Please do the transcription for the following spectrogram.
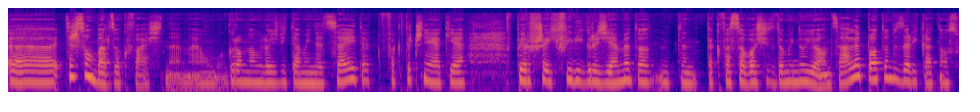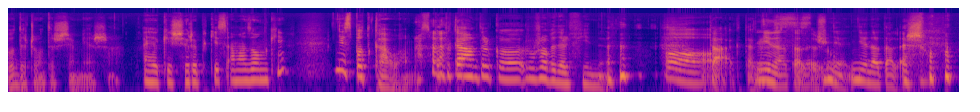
E, też są bardzo kwaśne, mają ogromną ilość witaminy C i tak faktycznie jak je w pierwszej chwili gryziemy, to ten, ta kwasowość jest dominująca, ale potem z delikatną słodyczą też się miesza. A jakieś rybki z Amazonki? Nie spotkałam. Spotkałam tylko różowe delfiny. O, tak, tak. Nie na talerzu. Nie, nie na talerzu.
